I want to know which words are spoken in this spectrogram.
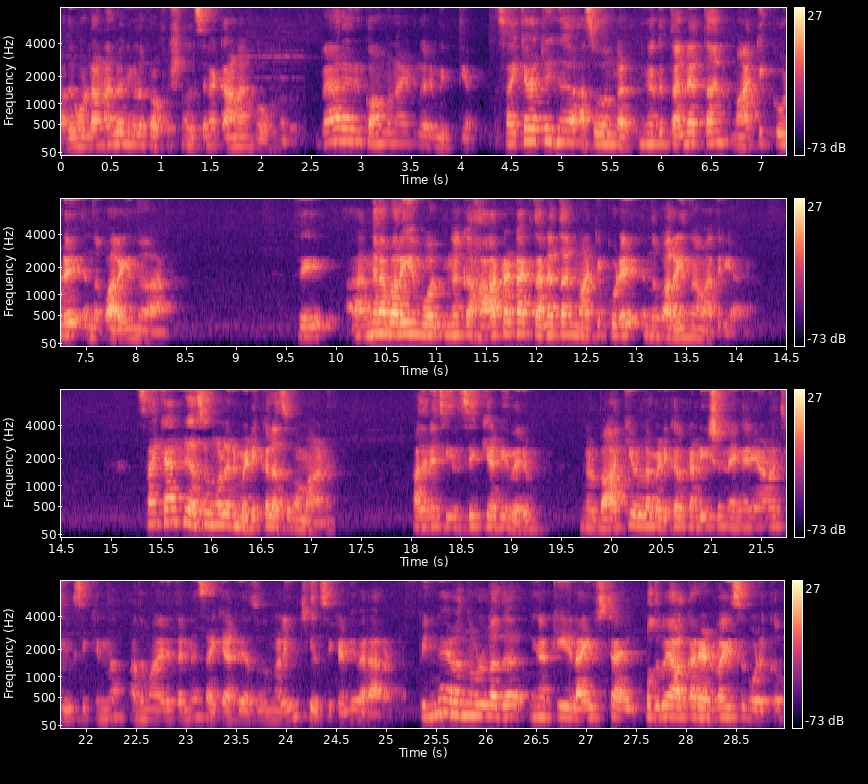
അതുകൊണ്ടാണല്ലോ നിങ്ങൾ പ്രൊഫഷണൽസിനെ കാണാൻ പോകുന്നത്. വേറെ ഒരു കോമൺ ആയിട്ടുള്ള ഒരു മിഥ്യം. സൈക്കാട്രിക് അസുഖങ്ങൾ നിങ്ങൾക്ക് തന്നെത്താൻ മാറ്റിക്കൂടെ എന്ന് പറയുന്നതാണ്. അങ്ങനെ പറയുമ്പോൾ നിങ്ങൾക്ക് ഹാർട്ട് അറ്റാക്ക് തന്നെത്താൻ മാറ്റിക്കൂടെ എന്ന് പറയുന്ന മാതിരിയാണ്. സൈക്കാട്രിക് അസുഖങ്ങൾ ഒരു മെഡിക്കൽ അസുഖമാണ്. അതിനെ ചികിത്സിക്കേണ്ടി വരും. നിങ്ങൾ ബാക്കിയുള്ള മെഡിക്കൽ കണ്ടീഷൻ എങ്ങനെയാണോ ചികിത്സിക്കുന്നത് അതുമാതിരി തന്നെ സൈക്കാട്രി അസുഖങ്ങളെയും ചികിത്സിക്കേണ്ടി വരാറുണ്ട്. പിന്നെ ഒന്നുള്ളത് നിങ്ങൾക്ക് ഈ ലൈഫ് സ്റ്റൈൽ പൊതുവെ ആൾക്കാർ അഡ്വൈസ് കൊടുക്കും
